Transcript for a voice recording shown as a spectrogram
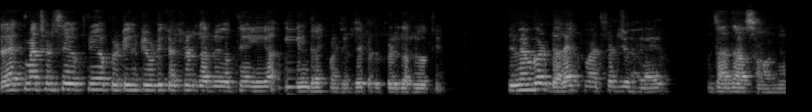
डायरेक्ट मेथड से अपनी ऑपरेटिंग एक्टिविटी कैलकुलेट कर रहे होते हैं या इनडायरेक्ट मेथड से कैलकुलेट कर रहे होते हैं। रिमेंबर डायरेक्ट मेथड जो है, ज़्यादा आसान है।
